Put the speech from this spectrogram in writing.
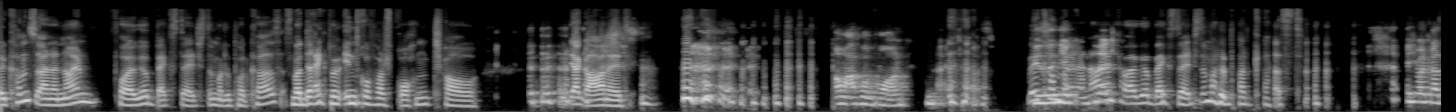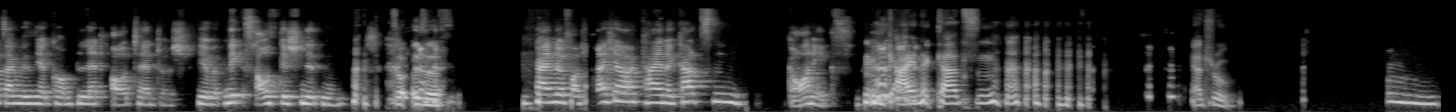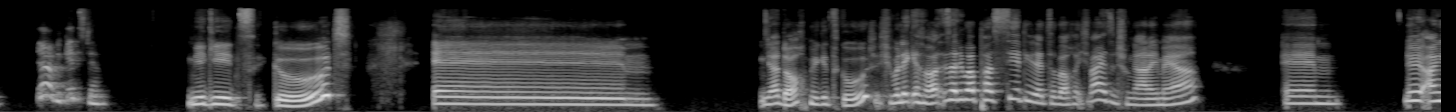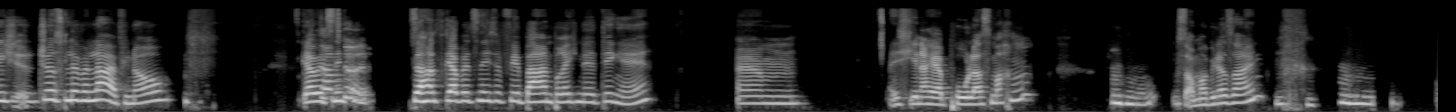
Willkommen zu einer neuen Folge Backstage, The Model Podcast. Das war direkt beim Intro versprochen. Ciao. Ja, gar nicht. Und vorn. Nein, Spaß. Willkommen sind bei einer neuen Folge Backstage, The Model Podcast. Ich wollte gerade sagen, wir sind ja komplett authentisch. Hier wird nichts rausgeschnitten. So ist es. Keine Versprecher, keine Katzen, gar nichts. Keine Katzen. ja, true. Hm. Ja, wie geht's dir? Mir geht's gut. Ähm, ja, doch, mir geht's gut. Ich überlege erstmal, was ist denn überhaupt passiert die letzte Woche? Ich weiß es schon gar nicht mehr. Ähm, nö, eigentlich just living life, you know? Es gab jetzt nicht, so, es gab jetzt nicht so viel bahnbrechende Dinge. Ähm, ich gehe nachher Polas machen. Mhm. Muss auch mal wieder sein. Mhm.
